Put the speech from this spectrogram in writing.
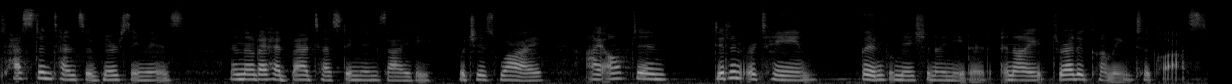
test intensive nursing is and that I had bad testing anxiety, which is why I often didn't retain the information I needed and I dreaded coming to class.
